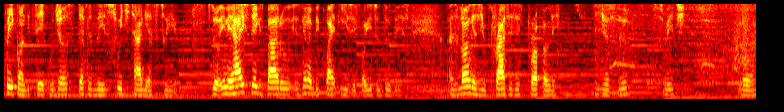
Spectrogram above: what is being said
quick on the take will just definitely switch targets to you. So in a high stakes battle it's to be quite easy for you to do this. As long as you practice it properly you just do switch clone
